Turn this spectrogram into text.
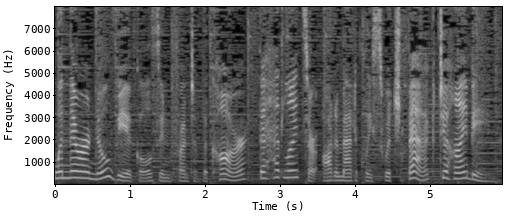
When there are no vehicles in front of the car, the headlights are automatically switched back to high beam.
